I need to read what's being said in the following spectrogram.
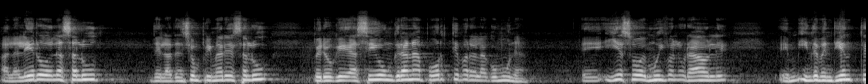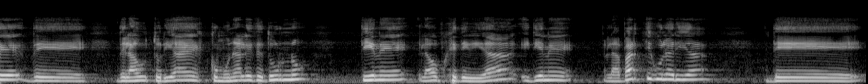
al alero de la salud, de la atención primaria de salud, pero que ha sido un gran aporte para la comuna. Eh, y eso es muy valorable, eh, independiente de, las autoridades comunales de turno, tiene la objetividad y tiene la particularidad de,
